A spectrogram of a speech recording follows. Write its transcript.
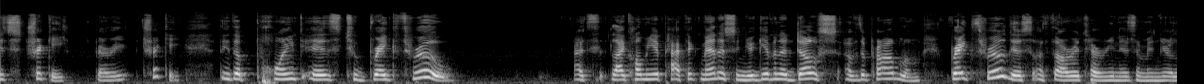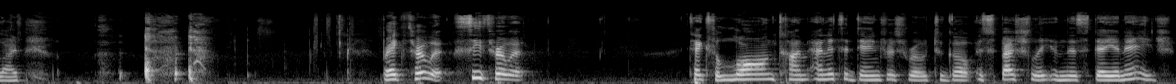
it's tricky, very tricky. The, the point is to break through It's like homeopathic medicine. You're given a dose of the problem. Break through this authoritarianism in your life. Break through it. See through it. Takes a long time and it's a dangerous road to go, especially in this day and age.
